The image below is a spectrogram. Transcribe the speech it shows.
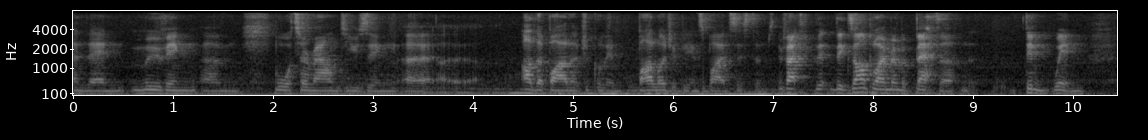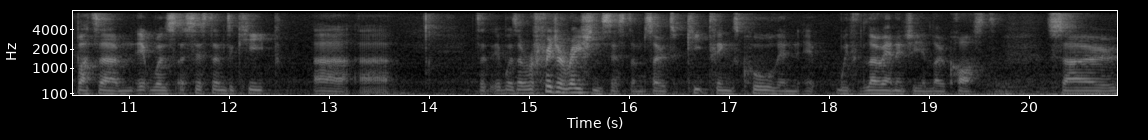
and then moving um, water around using uh, uh, other biological biologically inspired systems. In fact, the, the example I remember better didn't win, but um, it was a system to keep. Uh, uh, so it was a refrigeration system, so to keep things cool in it, with low energy and low cost. So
